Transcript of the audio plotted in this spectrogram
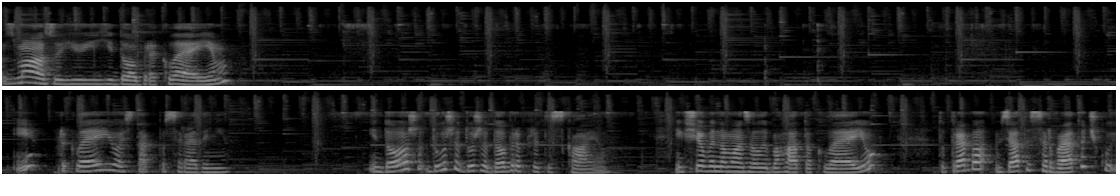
Змазую її добре клеєм. І приклею ось так посередині. І дуже-дуже добре притискаю. Якщо ви намазали багато клею, то треба взяти серветочку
